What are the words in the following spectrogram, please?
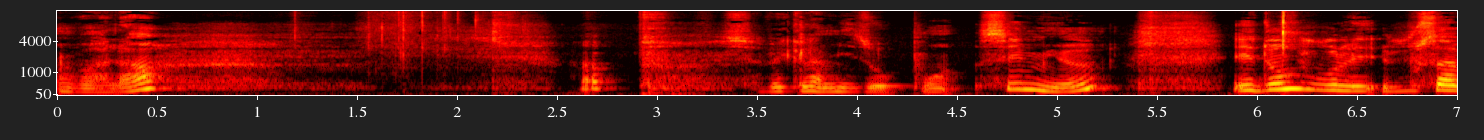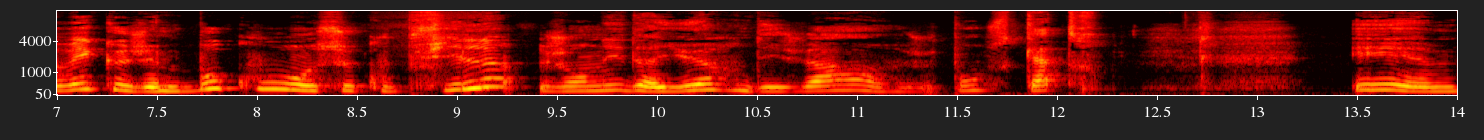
Voilà. Hop, avec la mise au point, c'est mieux. Et donc, vous savez que j'aime beaucoup euh, ce coupe-fil. J'en ai d'ailleurs déjà, je pense, 4. Et euh,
